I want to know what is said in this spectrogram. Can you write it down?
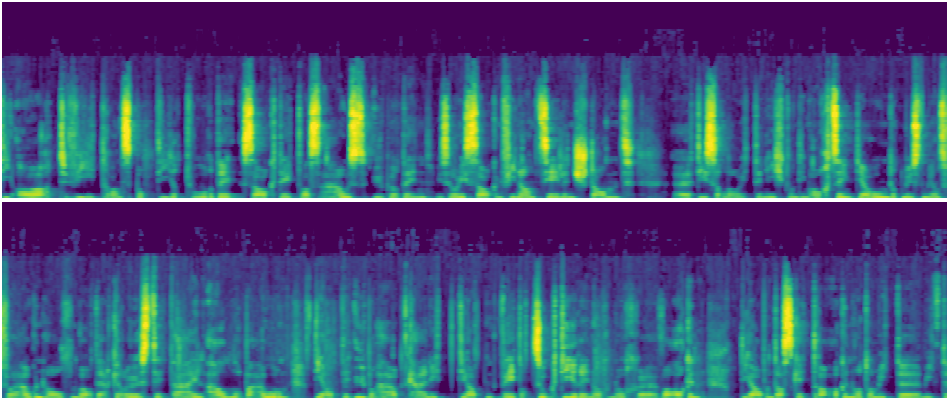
die Art, wie transportiert wurde, sagt etwas aus über den, wie soll ich sagen, finanziellen Stand äh, dieser Leute nicht. Und im 18. Jahrhundert müssen wir uns vor Augen halten, war der größte Teil aller Bauern, die hatte überhaupt keine, die hatten weder Zugtiere noch, noch äh, Wagen. Die haben das getragen oder mit, mit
